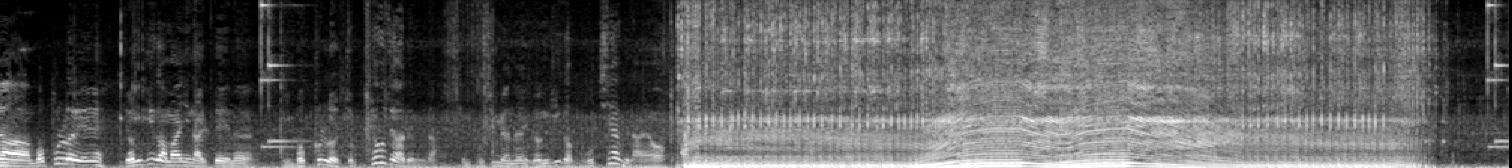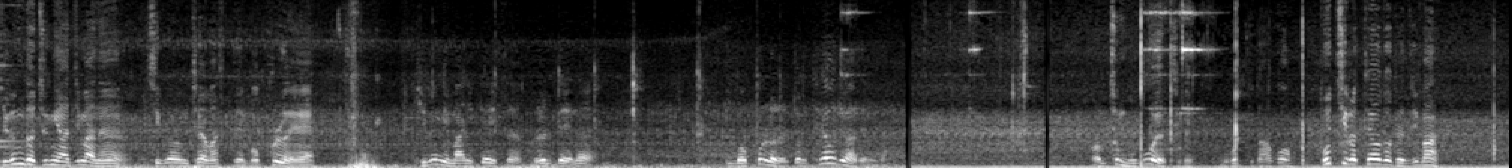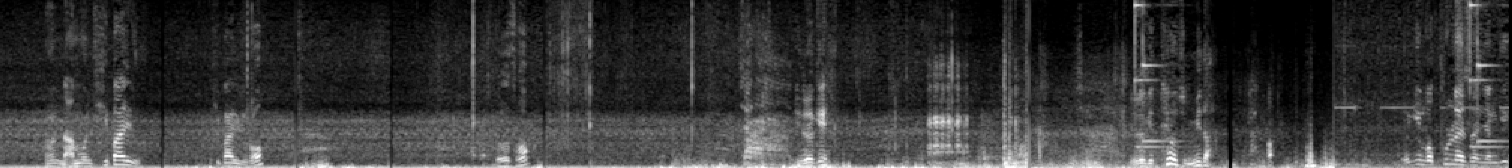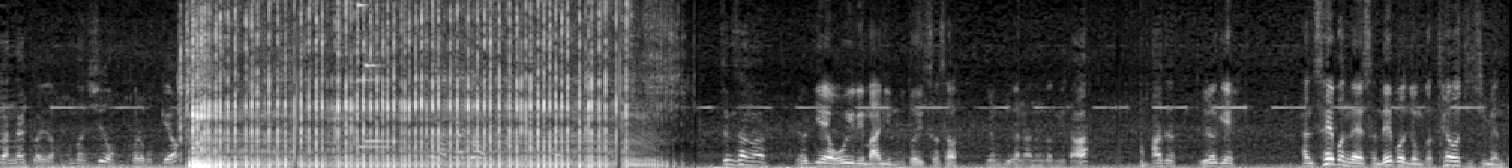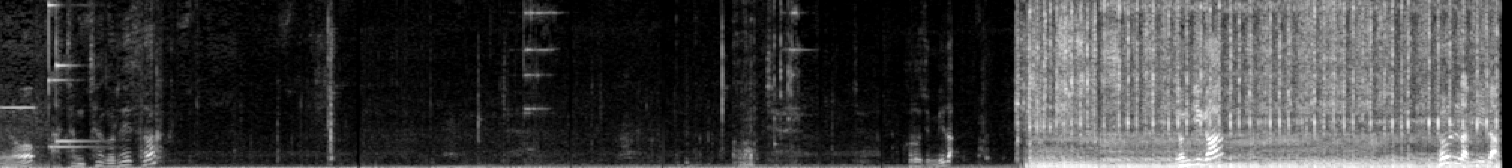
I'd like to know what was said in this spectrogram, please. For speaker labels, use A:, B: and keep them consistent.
A: 자, 머플러에 연기가 많이 날 때에는 이 머플러를 좀 태워줘야 됩니다. 지금 보시면은 연기가 무지하게 나요. 기름도 중요하지만은 지금 제가 봤을 때 머플러에 기름이 많이 껴 있어요. 그럴 때는 이 머플러를 좀 태워줘야 됩니다. 엄청 무거워요 지금 무겁기도 하고 도치로 태워도 되지만 어, 남은 휘발유. 휘발유로. 넣어서. 자 이렇게. 자 이렇게 태워줍니다. 여기 뭐 풀로에서는 연기가 안 날 거예요. 한번 시동 걸어볼게요. 증상은 여기에 오일이 많이 묻어 있어서 연기가 나는 겁니다. 다들 이렇게 한 세 번 내에서 네 번 정도 태워주시면 돼요. 자, 장착을 해서 걸어줍니다. 연기가 덜 납니다.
